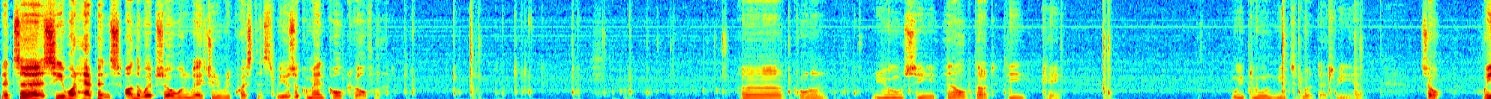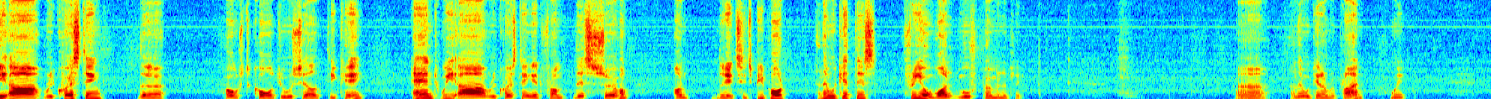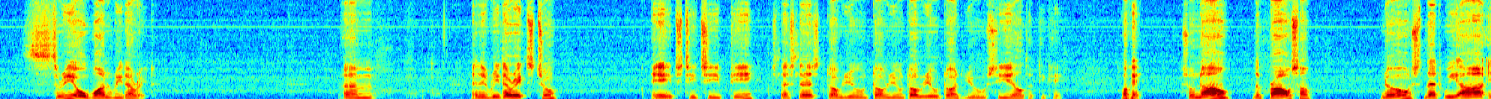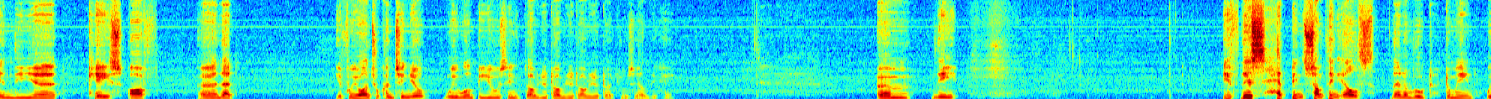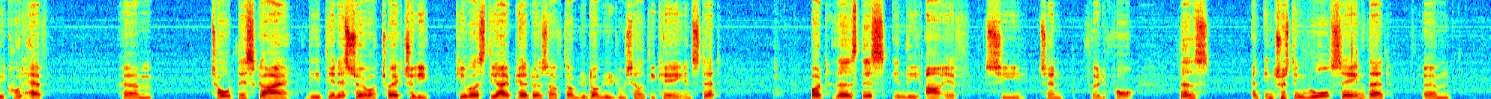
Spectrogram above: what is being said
let's uh, see what happens on the web server when we actually request this we use a command called curl for that uh, colon ucl.dk. We do need to do a dash v here. So we are requesting the host called ucl.dk and we are requesting it from this server on the HTTP port and then we get this 301 moved permanently. Uh, and then we get a reply. We 301 redirect. Um, and it redirects to http slash slash www.ucl.dk. Okay, so now the browser knows that we are in the uh, case of uh, that if we want to continue we will be using www.ucl.dk um, the if this had been something else than a root domain, we could have um, told this guy, the DNS server, to actually give us the IP address of www.ucl.dk instead. But there's this in the RFC 1034. There's an interesting rule saying that um,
